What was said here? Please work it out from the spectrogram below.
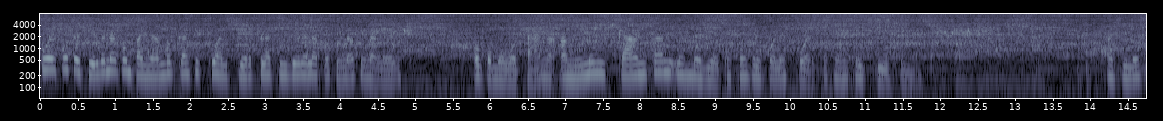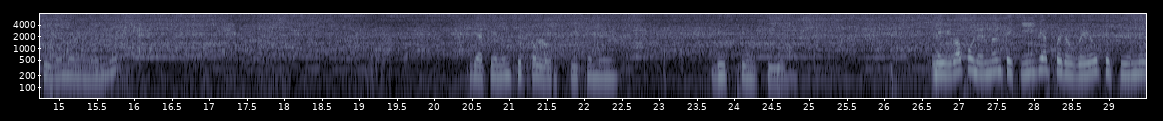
puercos se sirven acompañando casi cualquier platillo de la cocina sinaloense o como botana. A mí me encantan los molletes con frijoles puercos, son riquísimos. Aquí los sigo moliendo. ya tienen su colorcito muy distintivo. Le iba a poner mantequilla, pero veo que tiene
